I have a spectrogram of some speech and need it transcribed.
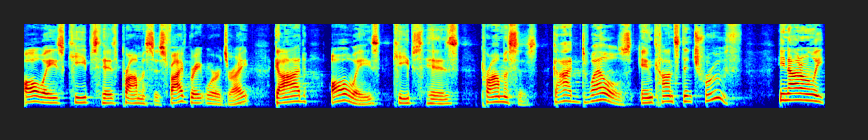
always keeps his promises. Five great words, right? God always keeps his promises. God dwells in constant truth. He not only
